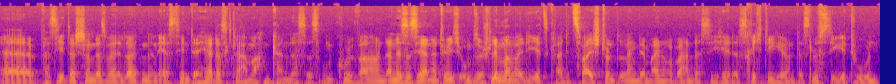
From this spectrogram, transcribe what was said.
äh, passiert das schon, dass man den Leuten dann erst hinterher das klar machen kann, dass das uncool war. Und dann ist es ja natürlich umso schlimmer, weil die jetzt gerade zwei Stunden lang der Meinung waren, dass sie hier das Richtige und das Lustige tun.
